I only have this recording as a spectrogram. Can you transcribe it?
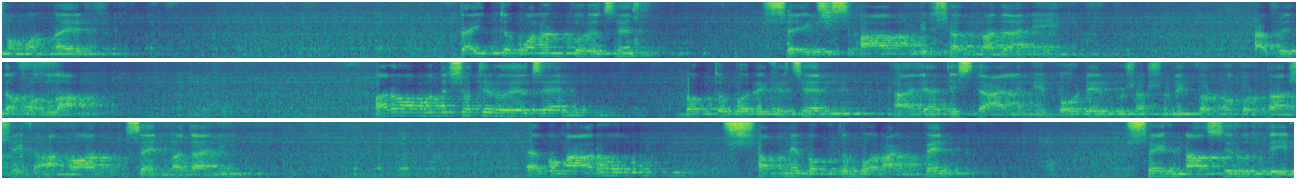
সমন্বয়ের দায়িত্ব পালন করেছেন, শেখ ইসহাক ইরশাদ মাদানি হাফিদাহুল্লাহ আরও আমাদের সাথে রয়েছেন, বক্তব্য রেখেছেন আহলে আলমী বোর্ডের প্রশাসনিক কর্মকর্তা শেখ আনোয়ার হুসেন মাদানি এবং আরও সামনে বক্তব্য রাখবেন। শেখ নাসির উদ্দিন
